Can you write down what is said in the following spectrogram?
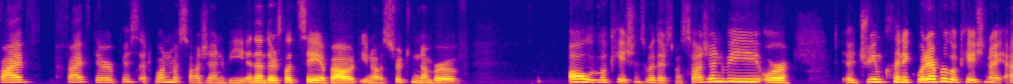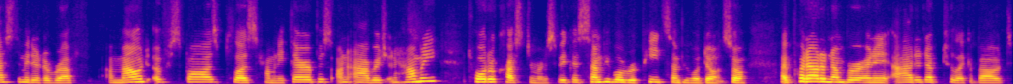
five five therapists at one massage envy, and then there's let's say about you know a certain number of all locations, whether it's massage envy or a dream clinic, whatever location. I estimated a rough amount of spas plus how many therapists on average and how many total customers because some people repeat some people don't. So i put out a number and it added up to like about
